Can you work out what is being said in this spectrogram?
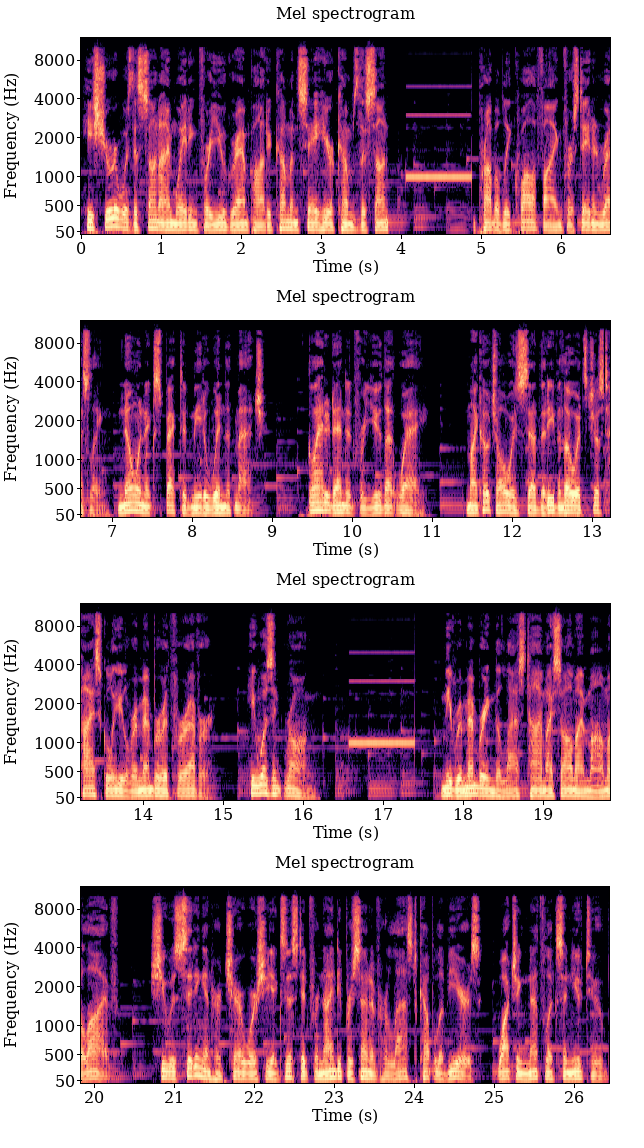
He sure was the son I'm waiting for you Grandpa to come and say here comes the son. Probably qualifying for state in wrestling. No one expected me to win that match. Glad it ended for you that way. My coach always said that even though it's just high school you'll remember it forever. He wasn't wrong. Me remembering the last time I saw my mom alive. She was sitting in her chair where she existed for 90% of her last couple of years, watching Netflix and YouTube.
